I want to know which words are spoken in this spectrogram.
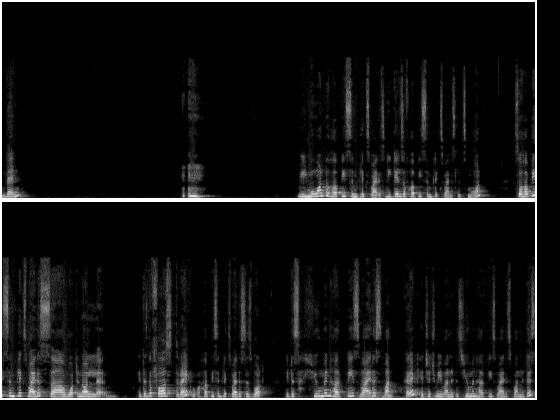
then we'll move on to herpes simplex virus. Details of herpes simplex virus. Let's move on. So herpes simplex virus, uh, what and all, uh, it is the first, right? Herpes simplex virus is what? It is human herpes virus 1, correct? HHV1 it is human herpes virus 1 it is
